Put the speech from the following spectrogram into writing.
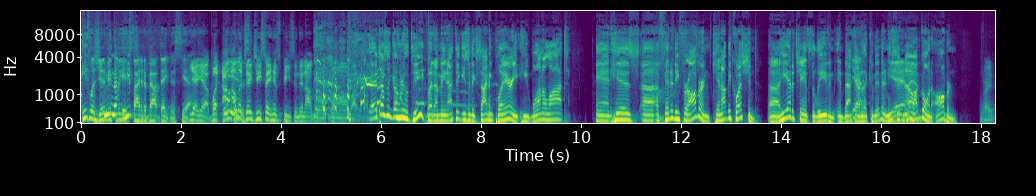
he's legitimately he's not, he's, excited about Davis. Yeah, yeah, yeah. But I'll, I'll, let JG say his piece, and then I'll go go on. yeah, it doesn't go real deep, but I mean, I think he's an exciting player. He he won a lot, and his uh, affinity for Auburn cannot be questioned. Uh, he had a chance to leave and, and back yeah. out of that commitment, and he yeah, said, "No, man. I'm going to Auburn." Right.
